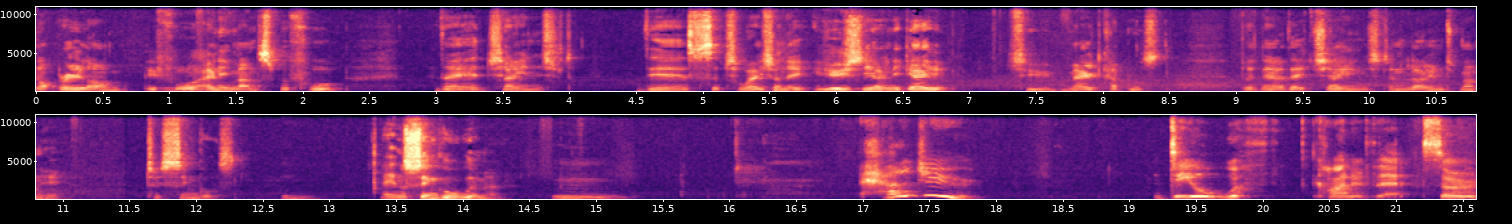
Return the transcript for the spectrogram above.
Not very long before, mm. only months before, they had changed their situation. It usually only gave to married couples, but now they changed and loaned money to singles mm. and single women. Mm. How did you deal with kind of that? So,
